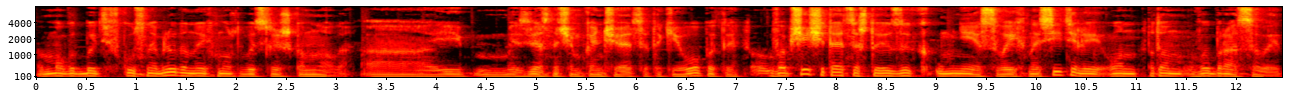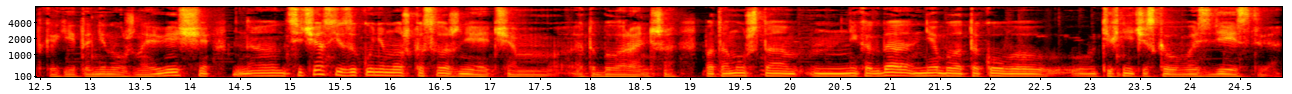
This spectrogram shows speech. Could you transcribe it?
могут быть вкусные блюда, но их может быть слишком много. А, и известно, чем кончаются такие опыты. Вообще считается, что язык умнее своих носителей, он потом выбрасывает какие-то ненужные вещи. А, сейчас языку немножко сложнее, чем это было раньше, потому что никогда не было такого технического воздействия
